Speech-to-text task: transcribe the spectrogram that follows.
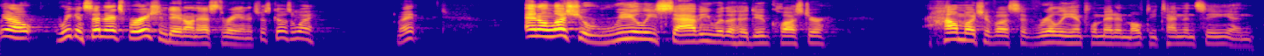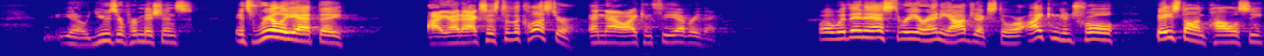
you know, we can set an expiration date on S3 and it just goes away, right? And unless you're really savvy with a Hadoop cluster, how much of us have really implemented multi-tenancy and you know, user permissions? It's really at the, I got access to the cluster and now I can see everything. Well, within S3 or any object store, I can control, based on policy,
